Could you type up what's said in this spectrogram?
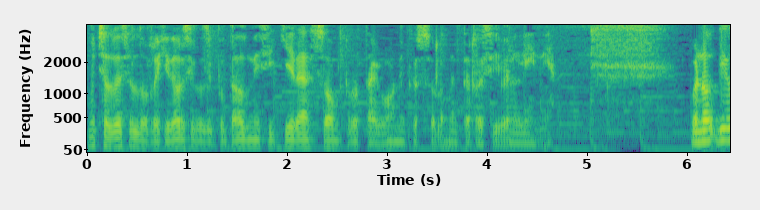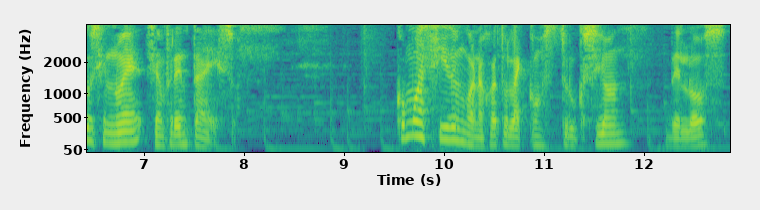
muchas veces los regidores y los diputados ni siquiera son protagónicos, solamente reciben línea. Bueno, Diego Sinue se enfrenta a eso. ¿Cómo ha sido en Guanajuato la construcción de los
